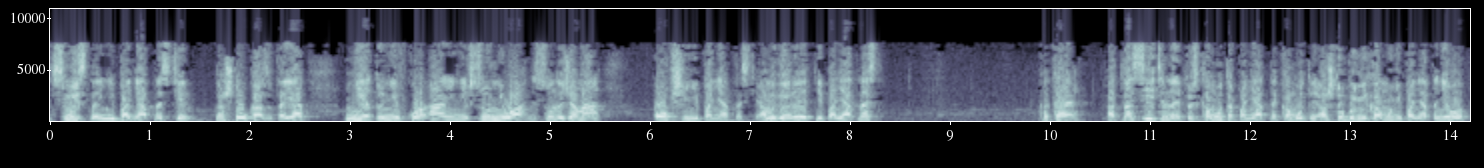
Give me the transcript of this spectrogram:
смысла и непонятности, на что указывает аят, нету ни в Коране, ни в Сунне, в Ахли Сунна Джама общей непонятности. А мы говорили, это непонятность какая? Относительная, то есть кому-то понятно, кому-то, а чтобы никому непонятно не было,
